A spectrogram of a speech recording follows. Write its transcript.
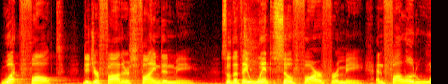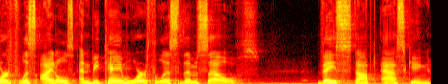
What fault did your fathers find in me? So that they went so far from me and followed worthless idols and became worthless themselves. They stopped asking,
